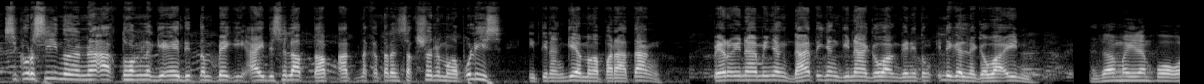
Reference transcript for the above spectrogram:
Si Corsino na naaktuhang nag edit ng peking ID sa laptop at nakatransaksyon ng mga pulis, itinanggi ang mga paratang. Pero inamin niyang dati niyang ginagawa ang ganitong illegal na gawain. Nadamay lang po ako.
